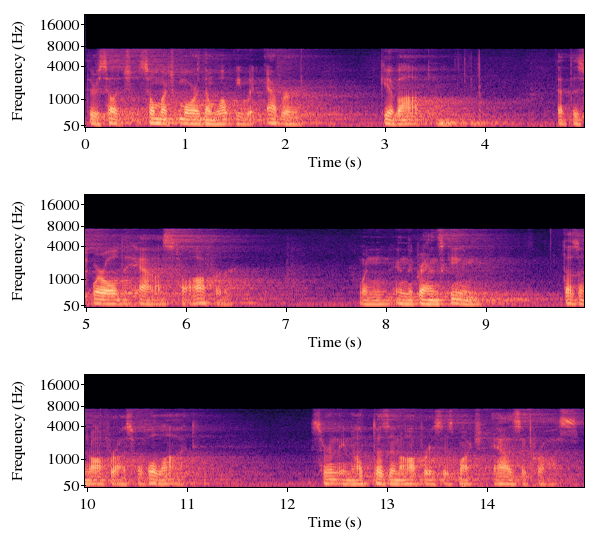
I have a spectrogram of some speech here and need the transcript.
there's such, so much more than what we would ever give up that this world has to offer, when in the grand scheme doesn't offer us a whole lot. Certainly not doesn't offer us as much as a cross.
